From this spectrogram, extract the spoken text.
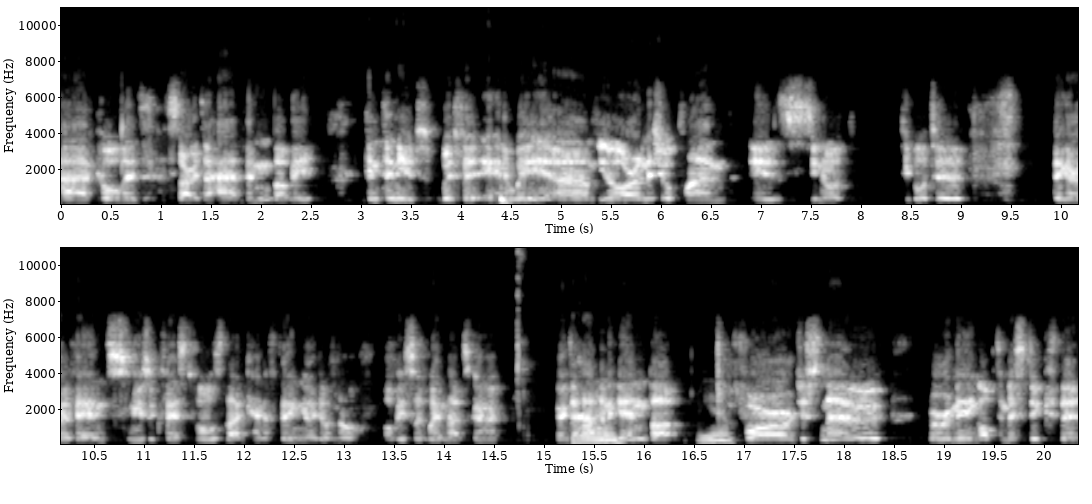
uh, COVID started to happen, but we continued with it anyway. Um, you know, our initial plan is, you know, to go to bigger events, music festivals, that kind of thing. I don't know, obviously, when that's going to going to happen again, but yeah. for just now, we're remaining optimistic that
